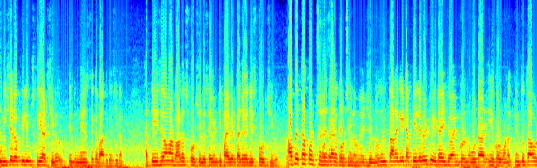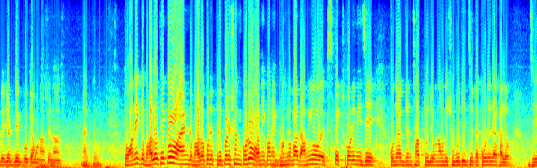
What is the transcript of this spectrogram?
উনিশেরও ফিলিমস ক্লিয়ার ছিল কিন্তু মেন্স থেকে বাদ গেছিলাম। আর তেইশেও আমার ভালো স্কোর ছিল সেভেন্টি ফাইভের কাছাকাছি স্কোর ছিল। অপেক্ষা করছ অপেক্ষা রেজাল্টের জন্য। এর জন্য। কিন্তু তার আগে এটা পে লেভেল টু এটাই জয়েন করে নেব ওটা আর ইয়ে করব না। কিন্তু তাও রেজাল্ট দেখব কেমন আসে না আসে। একদম। তো অনেক ভালো থেকো অ্যান্ড ভালো করে প্রিপারেশন করো। অনেক অনেক ধন্যবাদ। আমিও এক্সপেক্ট করিনি যে কোনো একজন ছাত্র যেমন আমাদের শুভজিৎ যেটা করে দেখাল যে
